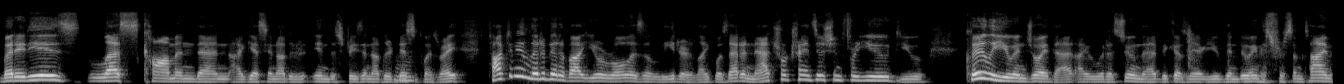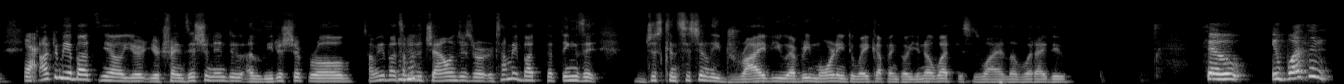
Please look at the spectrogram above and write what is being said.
but it is less common than I guess in other industries and other mm-hmm. disciplines, right? Talk to me a little bit about your role as a leader. Like, was that a natural transition for you? Do you clearly you enjoyed that? I would assume that because you know you've been doing this for some time. Yeah. Talk to me about you know your your transition into a leadership role. Tell me about some mm-hmm. of the challenges, or, or tell me about the things that just consistently drive you every morning to wake up and go, you know what, this is why I love what I do. So it wasn't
